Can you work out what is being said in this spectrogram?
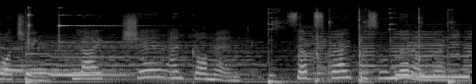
watching. Like, share and comment. Subscribe to Sundarangan.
